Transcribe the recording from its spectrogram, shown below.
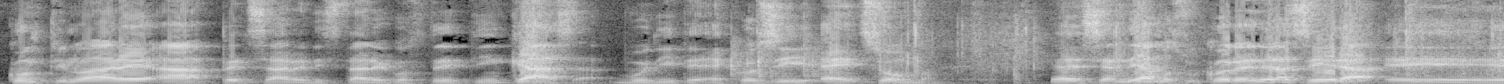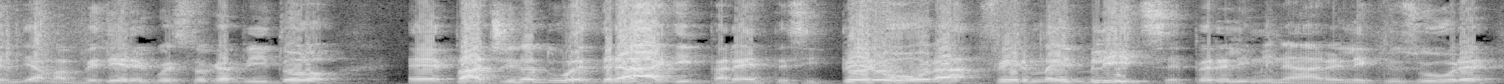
continuare a pensare di stare costretti in casa. Voi dite, è così? Eh, insomma, eh, se andiamo sul Corriere della Sera e andiamo a vedere questo capitolo, eh, pagina 2, Draghi, parentesi, per ora ferma il blitz per eliminare le chiusure.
